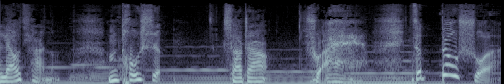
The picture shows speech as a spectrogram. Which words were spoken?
聊天呢，我们同事小张说：“哎，你这不要说了，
